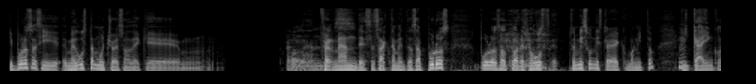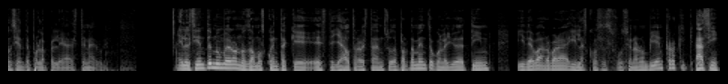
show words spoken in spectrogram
y puros así. Me gusta mucho eso de que. Fernández. Fernández, exactamente. O sea, puros, puros autores. Me gusta. Se me hizo un easter egg bonito. Y Mm. cae inconsciente por la pelea este Nightwing. En el siguiente número nos damos cuenta que este ya otra vez está en su departamento con la ayuda de Tim y de Bárbara y las cosas funcionaron bien. Creo que... Ah, sí.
